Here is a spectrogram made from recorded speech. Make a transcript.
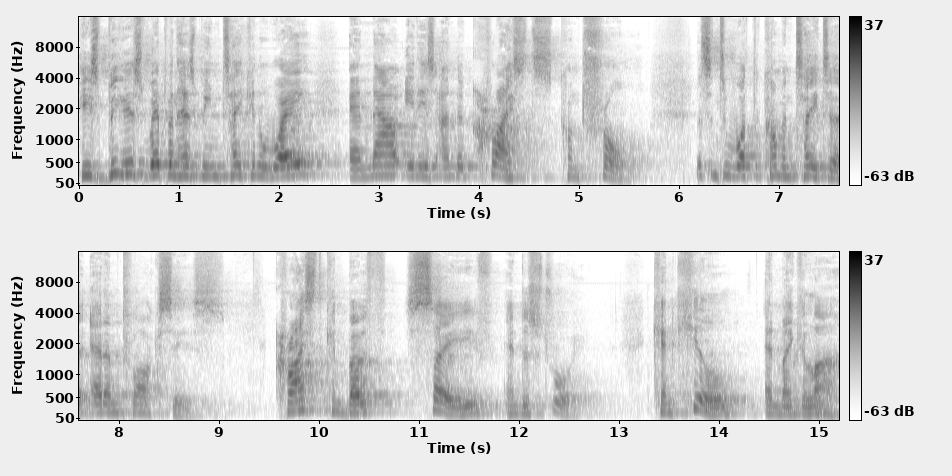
His biggest weapon has been taken away, and now it is under Christ's control. Listen to what the commentator Adam Clarke says Christ can both save and destroy, can kill and make alive.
